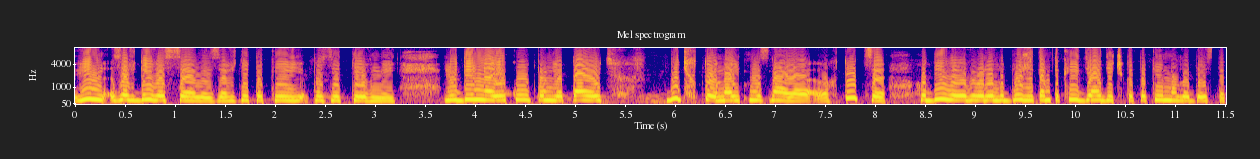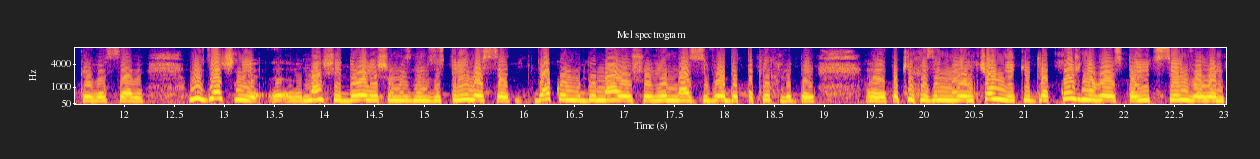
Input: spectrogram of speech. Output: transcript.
Він завжди веселий, завжди такий позитивний. Людина, яку пам'ятають будь-хто, навіть не знає, хто це, ходили і говорили, Боже, там такий дядечко, такий молодець, такий веселий. Ми вдячні е, нашій долі, що ми з ним зустрілися. Дякуємо Дунаю, що він нас зводить таких людей, е, таких ізраїльчан, які для кожного стають символом,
